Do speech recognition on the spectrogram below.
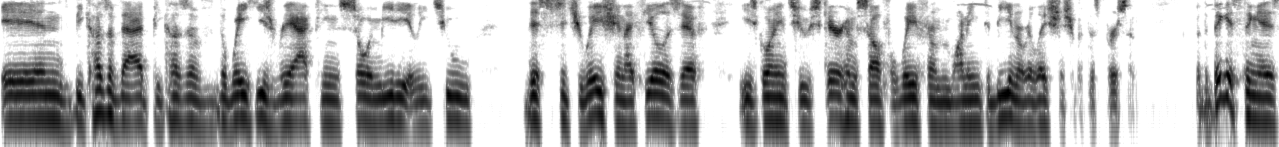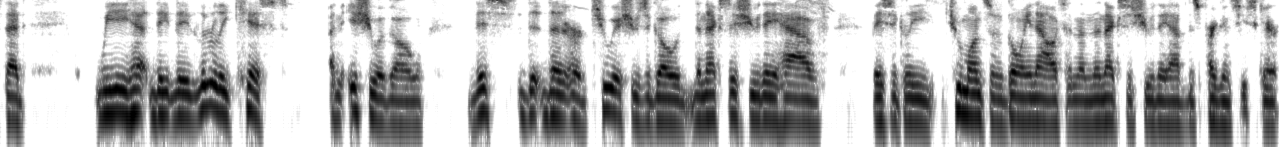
And because of that, because of the way he's reacting so immediately to this situation, I feel as if he's going to scare himself away from wanting to be in a relationship with this person. But the biggest thing is that we had they they literally kissed an issue ago. This the, the or two issues ago. The next issue they have basically two months of going out, and then the next issue they have this pregnancy scare.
